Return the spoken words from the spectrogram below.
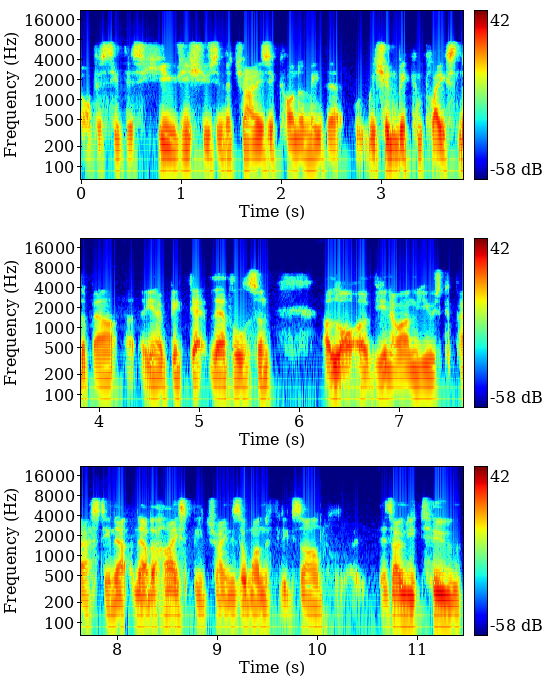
obviously there's huge issues in the Chinese economy that we shouldn't be complacent about. Uh, you know, big debt levels and a lot of you know unused capacity. Now, now the high-speed train is a wonderful example. There's only two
